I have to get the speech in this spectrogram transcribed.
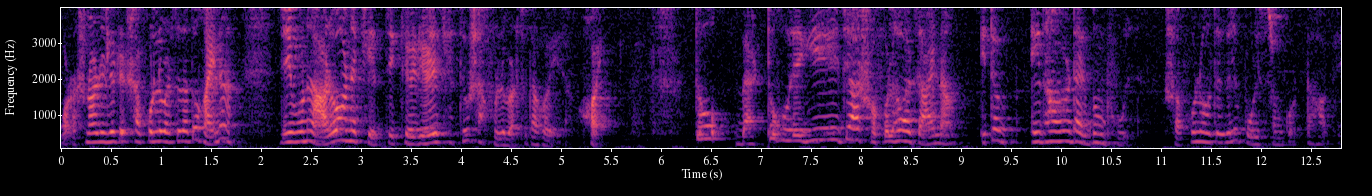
পড়াশোনা রিলেটেড সাফল্য ব্যর্থতা তো হয় না। জীবনে আরও অনেক ক্ষেত্রে ক্যারিয়ারের ক্ষেত্রেও সাফল্য ব্যর্থতা হয়ে, হয়। তো ব্যর্থ হয়ে গিয়ে যে আর সফল হওয়া যায় না, এটা, এই ধারণাটা একদম ভুল। সফল হতে গেলে পরিশ্রম করতে হবে।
